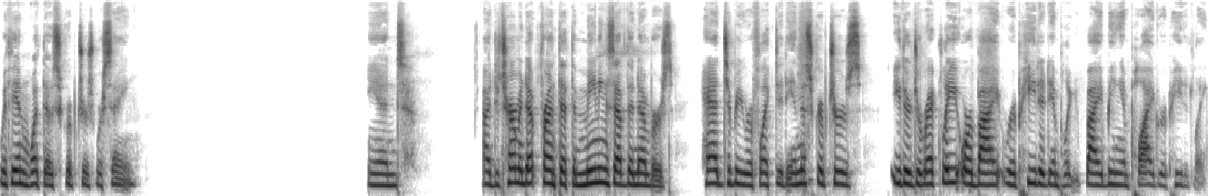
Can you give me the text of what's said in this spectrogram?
within what those scriptures were saying. And I determined up front that the meanings of the numbers had to be reflected in the scriptures either directly or by repeated impl- by being implied repeatedly.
